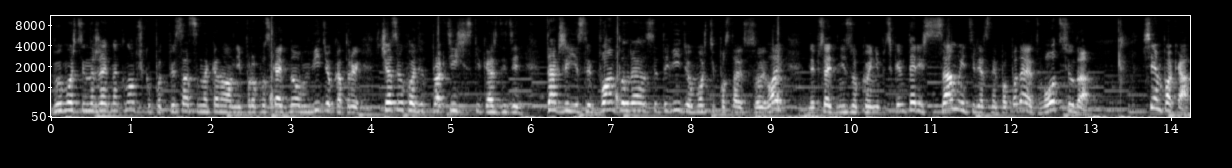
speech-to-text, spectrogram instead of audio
вы можете нажать на кнопочку, подписаться на канал, не пропускать новые видео, которые сейчас выходят практически каждый день. Также, если вам понравилось это видео, можете поставить свой лайк, написать внизу какой-нибудь комментарий. Самые интересные попадают вот сюда. Всем пока!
